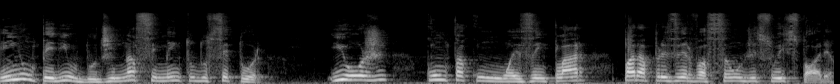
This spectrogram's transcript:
em um período de nascimento do setor e hoje conta com um exemplar para a preservação de sua história.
